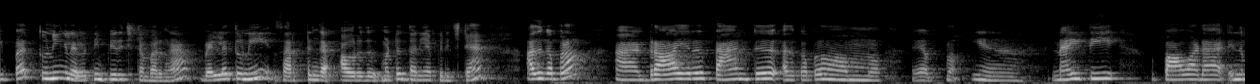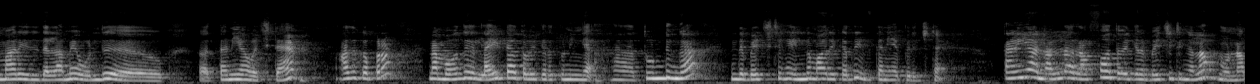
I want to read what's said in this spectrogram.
இப்போ துணிங்களை எல்லாத்தையும் பிரிச்சுட்டேன் பாருங்கள் வெள்ளை துணி சர்ட்டுங்க. அவரது மட்டும் தனியாக பிரிச்சிட்டேன். அதுக்கப்புறம் ட்ராயரு பேண்ட்டு அதுக்கப்புறம் நைட்டி பாவாடை இந்த மாதிரி இது இதெல்லாமே வந்து தனியாக வச்சுட்டேன். அதுக்கப்புறம் நம்ம வந்து லைட்டாக துவைக்கிற துணிங்க துண்டுங்க இந்த பெட்ஷீட்டுங்க இந்த மாதிரி இருக்கிறது இது தனியாக பிரிச்சுட்டேன். தனியாக நல்லா ரஃப்பாக துவைக்கிற பெட்ஷீட்டுங்கெல்லாம் ஒன்றா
